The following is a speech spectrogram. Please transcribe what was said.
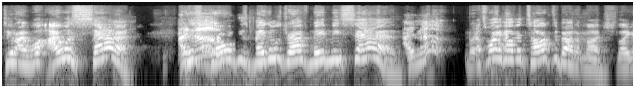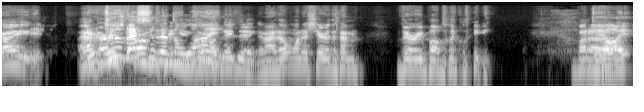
Dude, I, wa- I was sad. I this know. Draft, this Bengals draft made me sad. I know. but- That's why I haven't talked about it much. Like I, I have You're very too strong vested in the opinions on line. what they did, and I don't want to share them very publicly. But uh, Dale, I,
